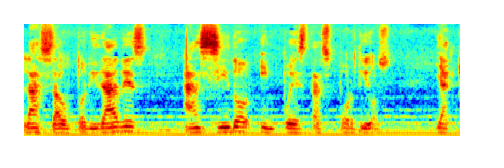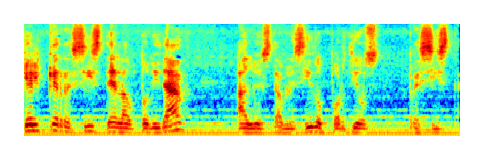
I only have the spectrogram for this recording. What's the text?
Las autoridades han sido impuestas por Dios. Y aquel que resiste a la autoridad, a lo establecido por Dios, resista.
